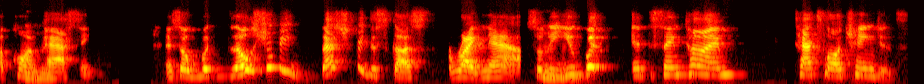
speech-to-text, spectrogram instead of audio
upon mm-hmm. passing. And so, but those should be that should be discussed right now. So mm-hmm. that you, but at the same time, tax law changes.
